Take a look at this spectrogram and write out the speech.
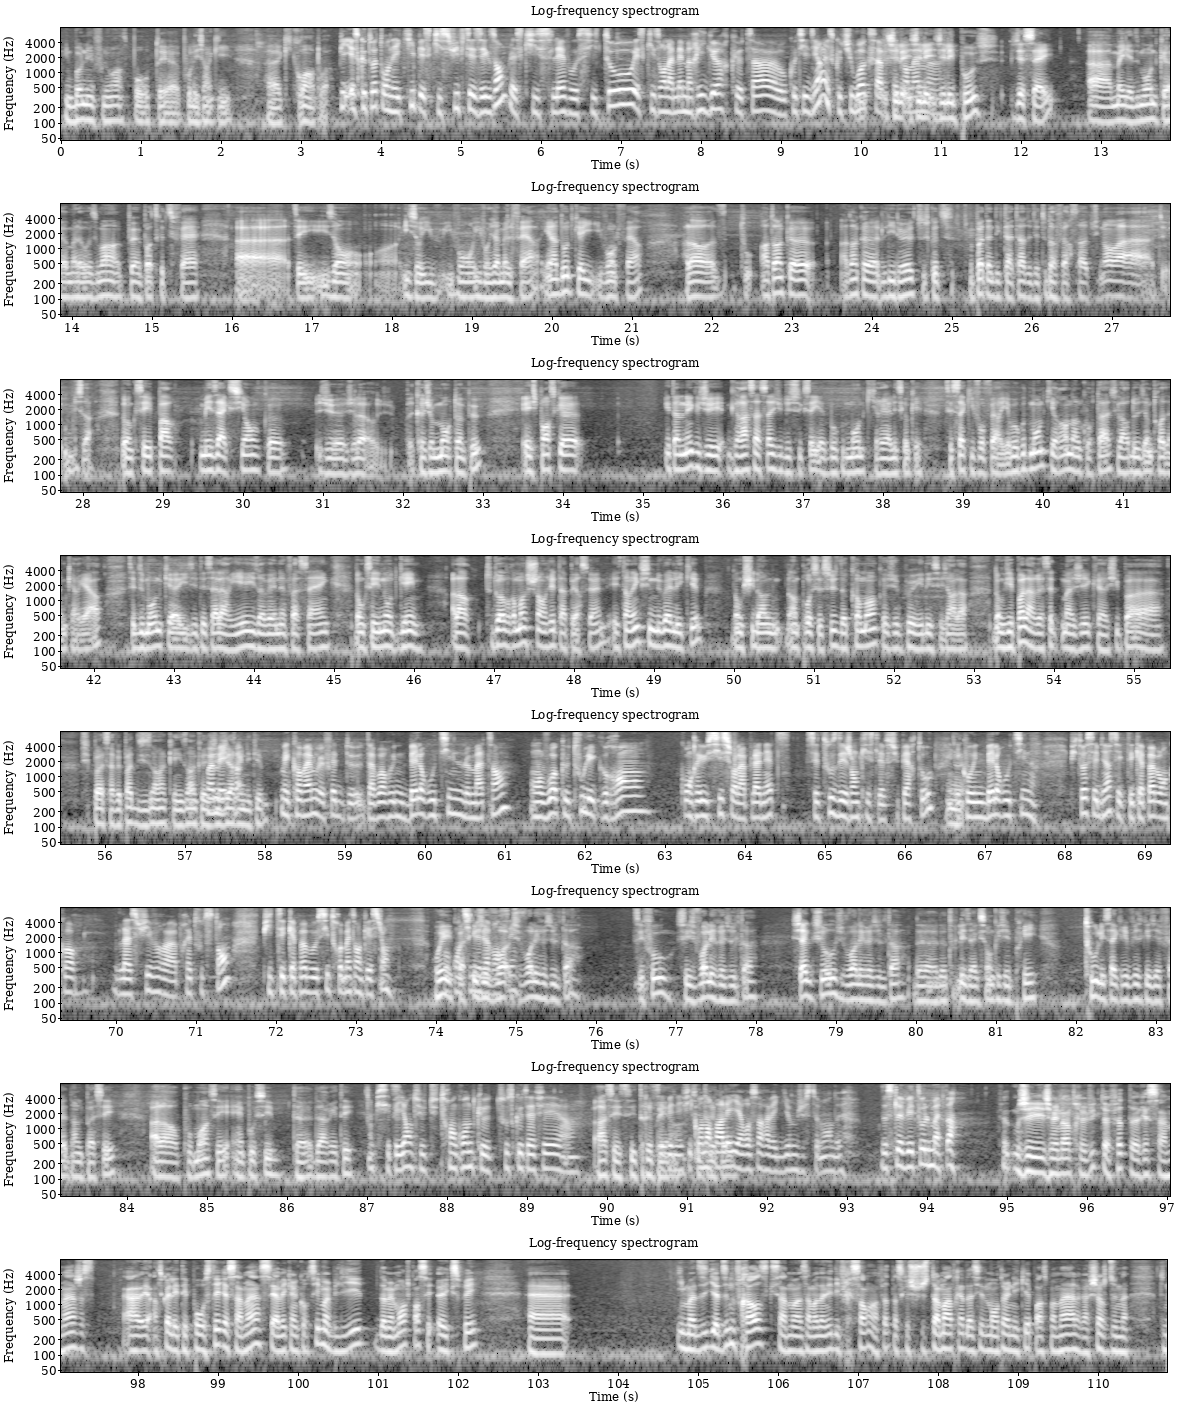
une bonne influence pour, pour les gens qui, euh, qui croient en toi. Puis est-ce que toi, ton équipe, est-ce qu'ils suivent tes exemples? Est-ce qu'ils se lèvent aussitôt? Est-ce qu'ils ont la même rigueur que tu as au quotidien? Est-ce que tu vois que ça fait quand même... Je les pousse, j'essaye, mais il y a du monde que malheureusement, peu importe ce que tu fais, euh, ils, ont, ils, ont, ils, vont, ils vont jamais le faire. Il y en a d'autres qui vont le faire. Alors, en, tant que, en tant que leader, tu ne peux pas être un dictateur, tu, tu dois faire ça, sinon, ah, oublie ça. Donc, c'est par mes actions que je, que je monte un peu. Et je pense que étant donné que j'ai, grâce à ça, j'ai du succès, il y a beaucoup de monde qui réalise que OK, c'est ça qu'il faut faire. Il y a beaucoup de monde qui rentre dans le courtage, c'est leur deuxième, troisième carrière. C'est du monde qui ils étaient salariés, ils avaient un FA5. Donc, c'est une autre game. Alors, tu dois vraiment changer ta personne. Et étant donné que c'est une nouvelle équipe, donc je suis dans, dans, le processus de comment que je peux aider ces gens-là. Donc, j'ai pas la recette magique. Je suis pas... Je sais pas, ça fait pas 10 ans, 15 ans que j'ai gère une équipe. Mais quand même, le fait d'avoir une belle routine le matin, on voit que tous les grands qu'on réussit sur la planète, c'est tous des gens qui se lèvent super tôt et qui ont une belle routine. Puis toi, c'est bien, c'est que tu es capable encore de la suivre après tout ce temps. Puis tu es capable aussi de te remettre en question. Oui, parce que je vois, je vois les résultats. C'est fou, si je vois les résultats. Chaque jour, je vois les résultats de, toutes les actions que j'ai prises, tous les sacrifices que j'ai faits dans le passé. Alors pour moi, c'est impossible d'arrêter. Et puis c'est payant, tu, tu, te rends compte que tout ce que tu as fait, euh, ah, c'est très payant. C'est bénéfique. On en parlait hier au soir avec Guillaume justement de, de se lever tôt le matin. J'ai une entrevue que tu as faite euh, récemment. en tout cas, elle a été postée récemment. C'est avec un courtier immobilier de mémoire, je pense que c'est EXP. Euh, il m'a dit, il a dit une phrase qui ça m'a donné des frissons en fait parce que je suis justement en train d'essayer de monter une équipe en ce moment à la recherche d'une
